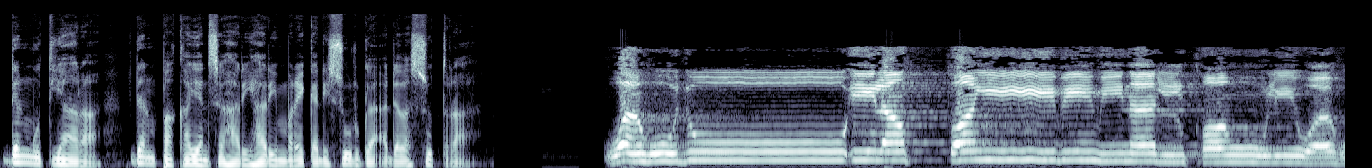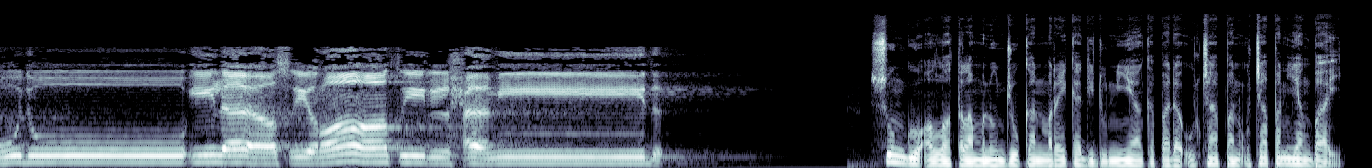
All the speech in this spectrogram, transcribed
dan mutiara, dan pakaian sehari-hari mereka di surga adalah sutra. وهدوا إلى الطيب من القول وهدوا إلى صراط الحميد Sungguh Allah telah menunjukkan mereka di dunia kepada ucapan-ucapan yang baik,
